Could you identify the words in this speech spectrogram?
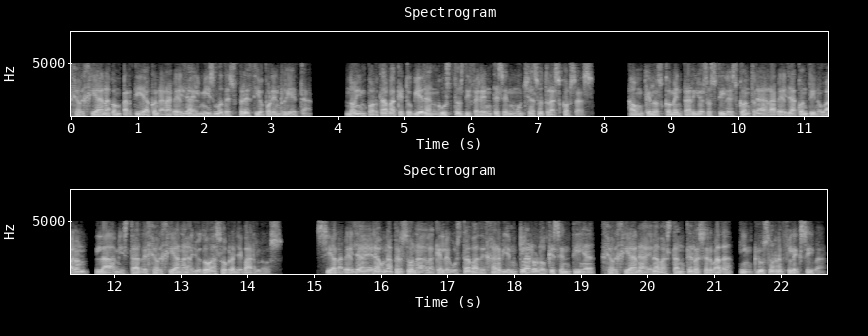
Georgiana compartía con Arabella el mismo desprecio por Henrietta. No importaba que tuvieran gustos diferentes en muchas otras cosas. Aunque los comentarios hostiles contra Arabella continuaron, la amistad de Georgiana ayudó a sobrellevarlos. Si Arabella era una persona a la que le gustaba dejar bien claro lo que sentía, Georgiana era bastante reservada, incluso reflexiva.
